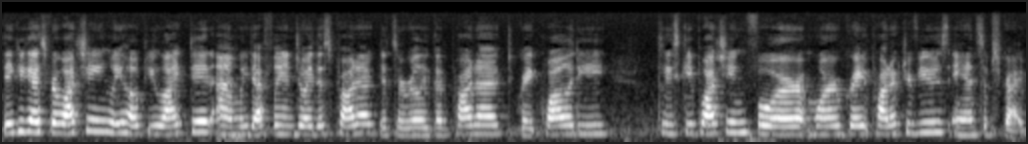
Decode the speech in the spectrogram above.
Thank you guys for watching. We hope you liked it. Um, we definitely enjoy this product. It's a really good product, great quality. Please keep watching for more great product reviews and subscribe.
